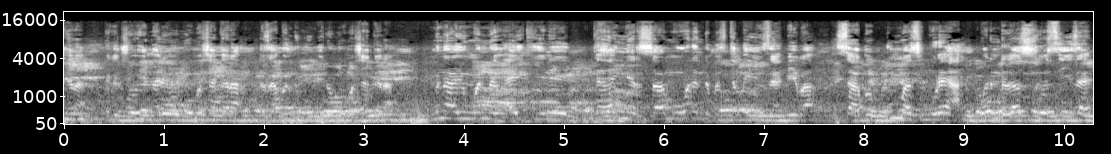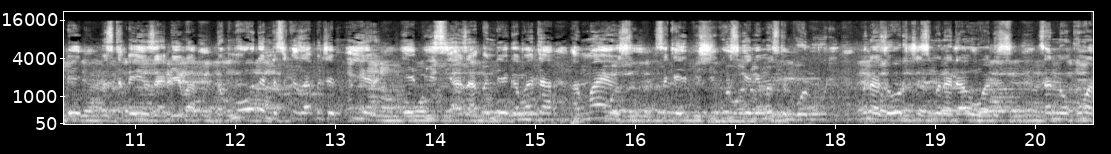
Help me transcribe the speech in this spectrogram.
tara daga jihohin arewa goma sha tara da muna yin wannan aiki ne ta hanyar samun waɗanda ba su taɓa yin zaɓe ba sababbin masu ƙuri'a waɗanda za su zo su yi zaɓe ba su taɓa yin zaɓe ba da kuma waɗanda suka zaɓi jam'iyyar apc a zaɓen da ya gabata amma yanzu suka yi fishi ko suke neman su tafi wani wuri. Muna zawarci su muna dawowa da su. Sannan kuma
